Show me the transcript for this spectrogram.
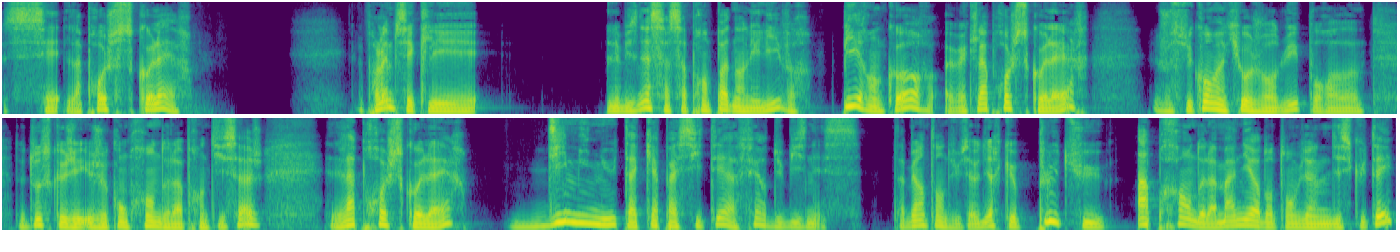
c'est l'approche scolaire. Le problème, c'est que le business, ça s'apprend pas dans les livres. Pire encore, avec l'approche scolaire, je suis convaincu aujourd'hui, pour euh, de tout ce que je comprends de l'apprentissage, l'approche scolaire diminue ta capacité à faire du business. T'as bien entendu. Ça veut dire que plus tu apprends de la manière dont on vient de discuter,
